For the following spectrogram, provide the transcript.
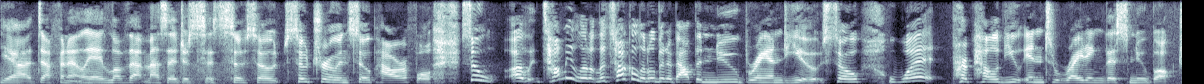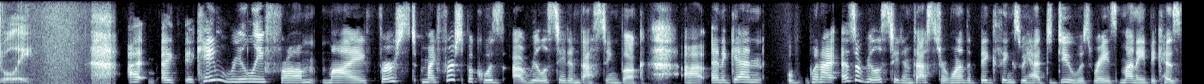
Yeah, definitely. I love that message. It's, it's so, so, so true and so powerful. So uh, tell me a little, let's talk a little bit about the new brand you. So what propelled you into writing this new book, Julie? I, I, it came really from my first my first book was a real estate investing book. Uh, and again when I, as a real estate investor, one of the big things we had to do was raise money because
